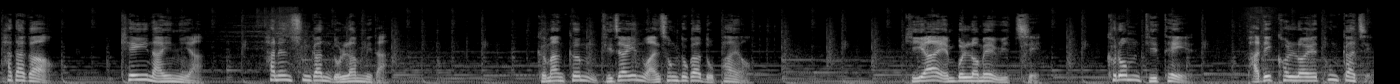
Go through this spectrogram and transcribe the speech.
하다가 K9이야 하는 순간 놀랍니다. 그만큼 디자인 완성도가 높아요. 기아 엠블럼의 위치, 크롬 디테일, 바디 컬러의 톤까지.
